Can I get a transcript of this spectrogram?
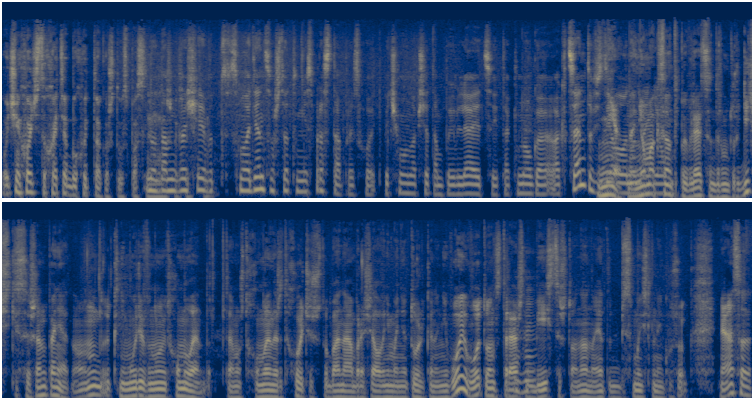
очень хочется хотя бы хоть так, уж, чтобы спасли. Ну, там вообще что. вот с младенцем что-то неспроста происходит. Почему он вообще там появляется, и так много акцентов Нет, сделано на нем нём. акценты появляются драматургически, совершенно понятно. Он к нему ревнует Хомлендер, потому что Хомлендер хочет, чтобы она обращала внимание только на него, и вот он страшно Мгм. бесится, что она на этот бессмысленный кусок мяса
